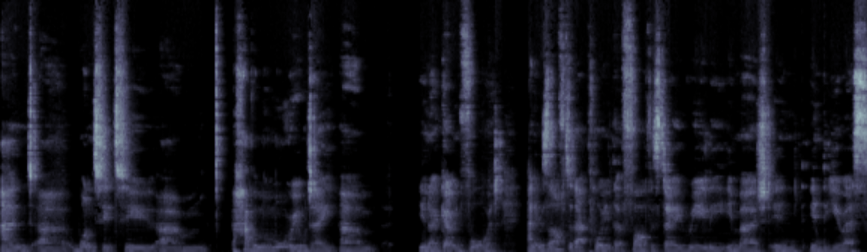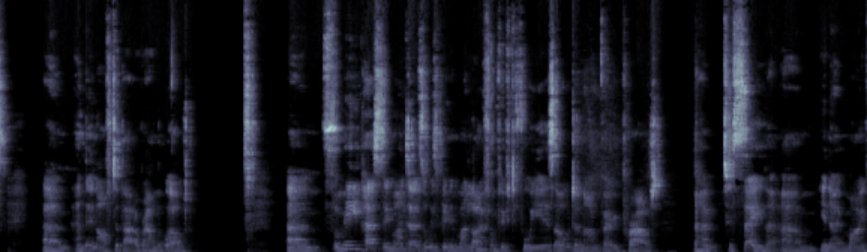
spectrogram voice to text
and uh, wanted to um, have a Memorial Day, um, you know, going forward. And it was after that point that Father's Day really emerged in in the US, um, and then after that around the world. Um, for me personally, my dad's always been in my life. I'm 54 years old, and I'm very proud to, have, to say that um, you know my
